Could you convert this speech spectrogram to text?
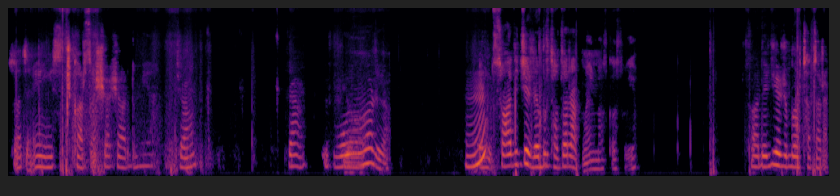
Zaten en iyisi çıkarsa şaşardım ya. Can. Can. Ya. var ya. Hı? sadece Robert atarak mı elmas kasayım? Sadece rıbırt atarak.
